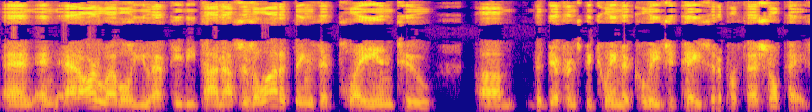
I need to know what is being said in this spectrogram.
And and at our level, you have TV timeouts. There's a lot of things that play into um, the difference between a collegiate pace and a professional pace.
